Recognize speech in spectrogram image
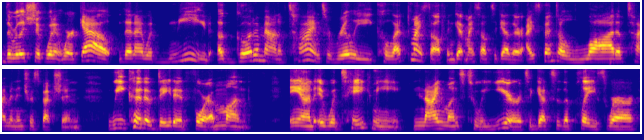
the relationship wouldn't work out, then I would need a good amount of time to really collect myself and get myself together. I spent a lot of time in introspection. We could have dated for a month, and it would take me nine months to a year to get to the place where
